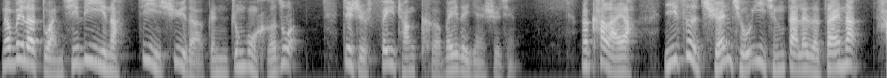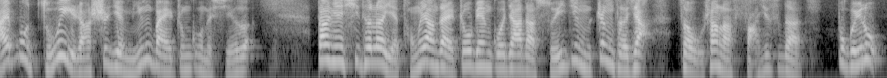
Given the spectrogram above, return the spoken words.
那为了短期利益呢，继续的跟中共合作，这是非常可悲的一件事情。那看来呀，一次全球疫情带来的灾难还不足以让世界明白中共的邪恶。当年希特勒也同样在周边国家的绥靖政策下走上了法西斯的不归路。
